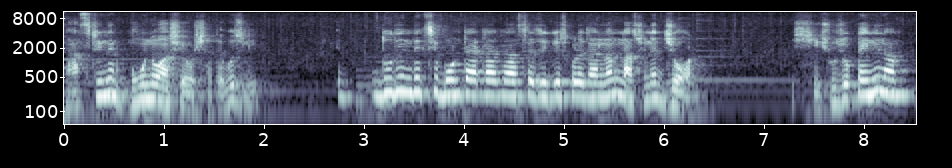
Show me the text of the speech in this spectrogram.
নাসরিনের বোনও আসে ওর সাথে, বুঝলি? দুদিন দেখছি বোনটা একা একা আসছে, জিজ্ঞেস করে জানলাম নাসরিনের জ্বর। সেই সুযোগটাই নিলাম।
